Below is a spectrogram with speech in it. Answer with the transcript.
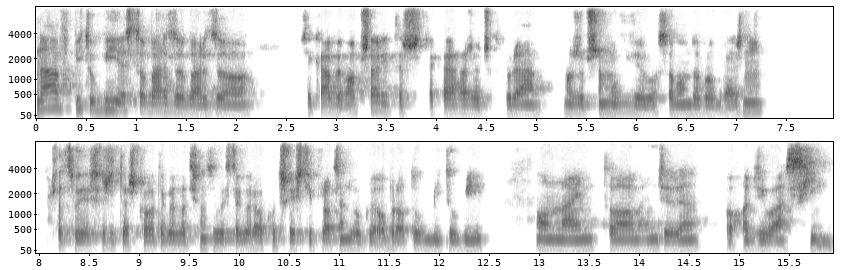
No a w B2B jest to bardzo, bardzo ciekawy obszar i też taka rzecz, która może przemówi wielu osobom do wyobraźni. Szacuje się, że też koło tego 2020 roku 30% w ogóle obrotów B2B online to będzie pochodziła z Chin.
